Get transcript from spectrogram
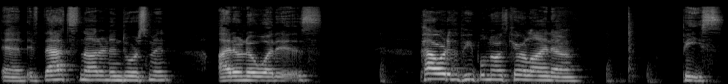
And if that's not an endorsement, I don't know what is. Power to the people, North Carolina. Peace.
